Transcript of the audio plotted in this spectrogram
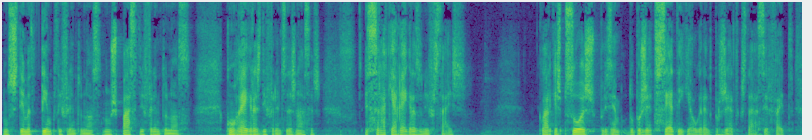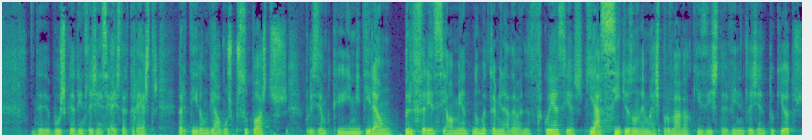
num sistema de tempo diferente do nosso, num espaço diferente do nosso, com regras diferentes das nossas. Será que há regras universais? Claro que as pessoas, por exemplo, do projeto SETI, que é o grande projeto que está a ser feito de busca de inteligência extraterrestre partiram de alguns pressupostos, por exemplo, que emitirão preferencialmente numa determinada banda de frequências, que há sítios onde é mais provável que exista vida inteligente do que outros.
